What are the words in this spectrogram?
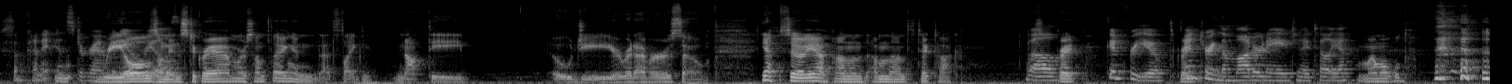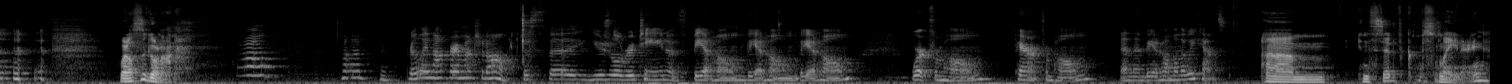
Some kind of Instagram reels, video on. Instagram or something, and that's like not the OG or whatever. So, yeah, so yeah, I'm, I'm on the TikTok. Well, Great. Good for you. It's great. Entering the modern age, I tell you. I'm old. what else is going on? Well, uh, really not very much at all. Just the usual routine of be at home, be at home, be at home, work from home, parent from home, and then be at home on the weekends. um, instead of complaining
